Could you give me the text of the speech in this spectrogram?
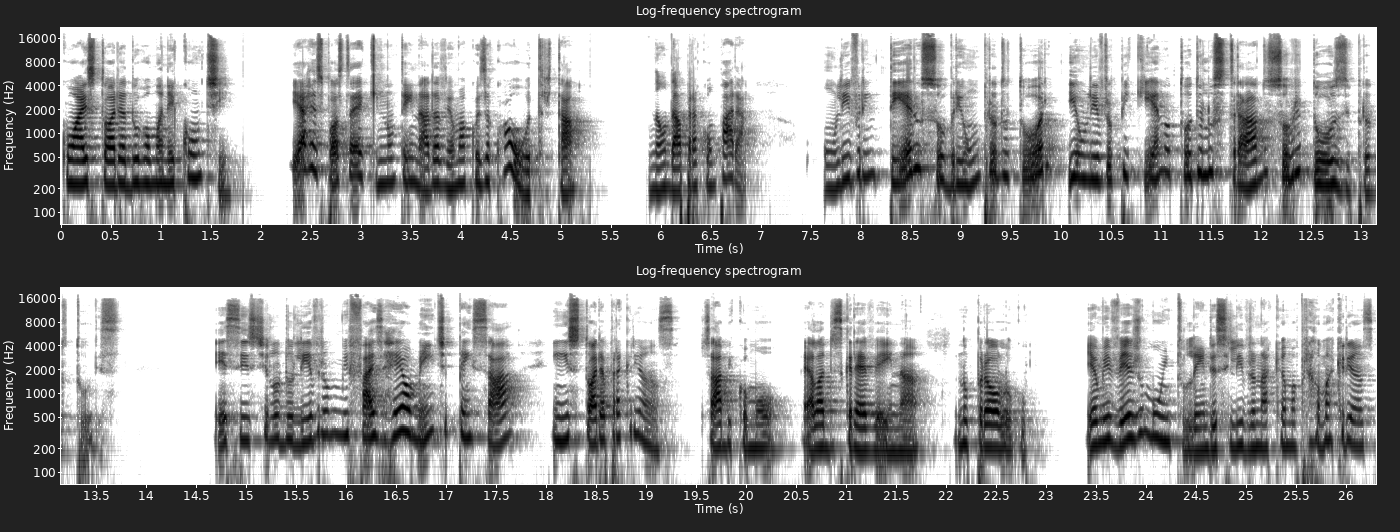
com a história do Romane Conti. E a resposta é que não tem nada a ver uma coisa com a outra, tá? Não dá para comparar. Um livro inteiro sobre um produtor e um livro pequeno todo ilustrado sobre 12 produtores. Esse estilo do livro me faz realmente pensar em história para criança, sabe? Como ela descreve aí na, no prólogo. Eu me vejo muito lendo esse livro na cama para uma criança,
